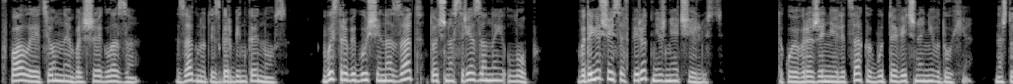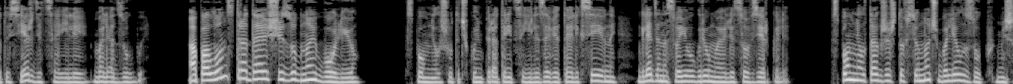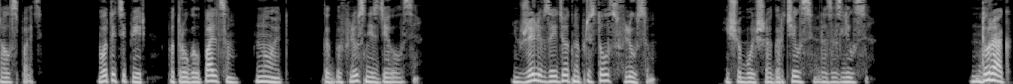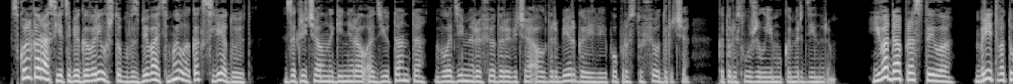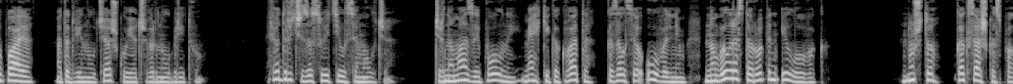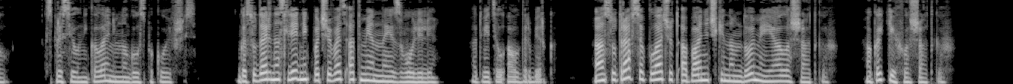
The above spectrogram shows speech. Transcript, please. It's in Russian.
впалые темные большие глаза, загнутый с горбинкой нос, Быстро бегущий назад, точно срезанный лоб. Выдающаяся вперед нижняя челюсть. Такое выражение лица, как будто вечно не в духе. На что-то сердится или болят зубы. «Аполлон, страдающий зубной болью», — вспомнил шуточку императрицы Елизаветы Алексеевны, глядя на свое угрюмое лицо в зеркале. Вспомнил также, что всю ночь болел зуб, мешал спать. Вот и теперь потрогал пальцем, ноет, как бы флюс не сделался. Неужели взойдет на престол с флюсом? Еще больше огорчился, разозлился. «Дурак! Сколько раз я тебе говорил, чтобы взбивать мыло как следует!» — закричал на генерал-адъютанта Владимира Федоровича Алдерберга или попросту Федорыча, который служил ему камердинером. «И вода простыла! Бритва тупая!» — отодвинул чашку и отшвырнул бритву. Федорович засуетился молча. Черномазый, полный, мягкий как вата, казался увольнем, но был расторопен и ловок. «Ну что, как Сашка спал?» — спросил Николай, немного успокоившись. «Государь-наследник почевать отменно изволили», — ответил Алдерберг. «А с утра все плачут о Панечкином доме и о лошадках». «О каких лошадках?»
